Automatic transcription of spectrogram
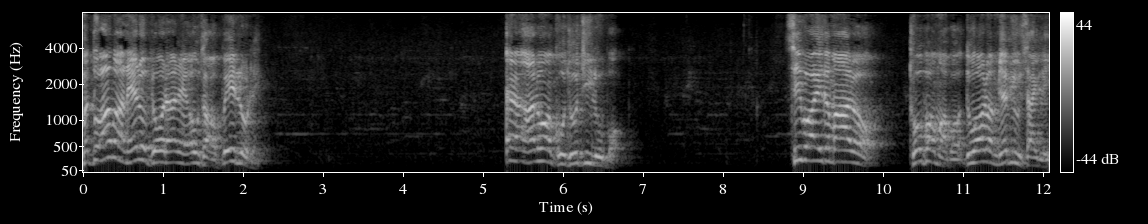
မတော်ပါနဲ့လို့ပြောထားတဲ့ဥစ္စာကိုပေးလို့တယ်အဲ့ဒါအားလုံးကကိုကြိုးကြည့်လို့ပေါ့စီးပွားရေးသမားကတော့ ထိုးပေါက်မှာပေါ့သူကတော့မျက်ဖြူဆိုင်လေ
